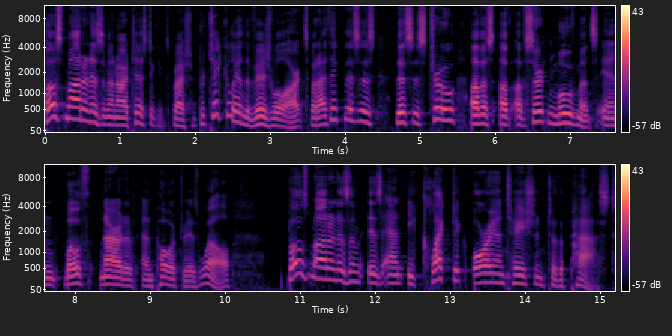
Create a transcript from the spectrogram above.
Postmodernism and artistic expression, particularly in the visual arts, but I think this is, this is true of, us, of, of certain movements in both narrative and poetry as well. Postmodernism is an eclectic orientation to the past.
